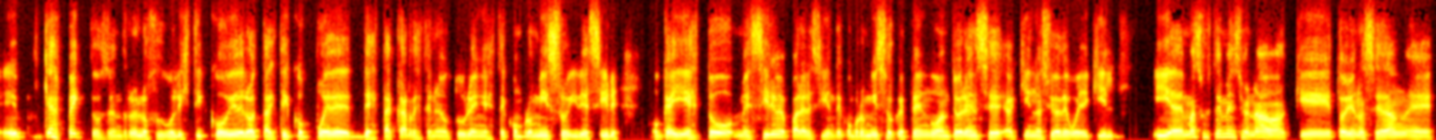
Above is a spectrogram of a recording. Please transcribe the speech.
Eh, ¿Qué aspectos dentro de lo futbolístico y de lo táctico puede destacar de este 9 de octubre en este compromiso y decir, ok, esto me sirve para el siguiente compromiso que tengo ante Orense aquí en la ciudad de Guayaquil? Y además usted mencionaba que todavía no se dan eh,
